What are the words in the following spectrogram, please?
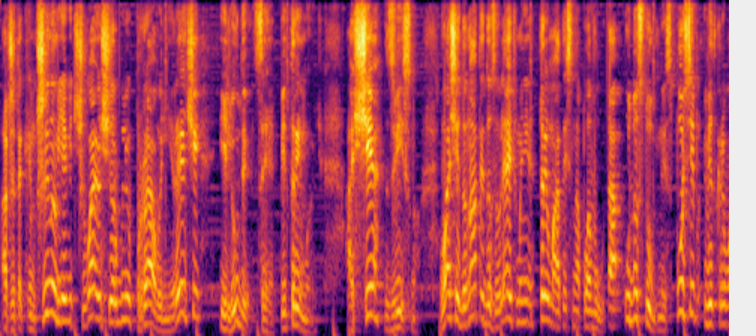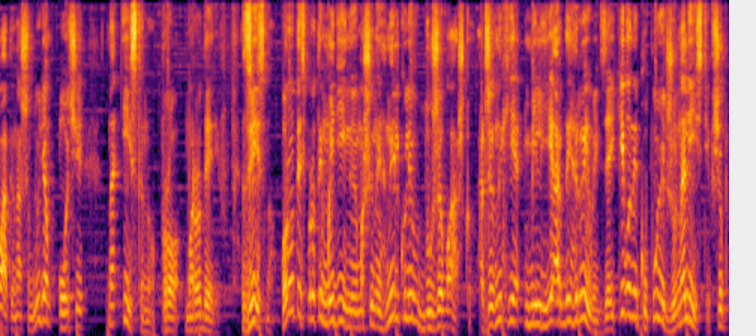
адже таким чином я відчуваю, що роблю правильні речі, і люди це підтримують. А ще, звісно, ваші донати дозволяють мені триматись на плаву та у доступний спосіб відкривати нашим людям очі на істину про мародерів. Звісно, боротись проти медійної машини гнилькулів дуже важко, адже в них є мільярди гривень, за які вони купують журналістів, щоб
